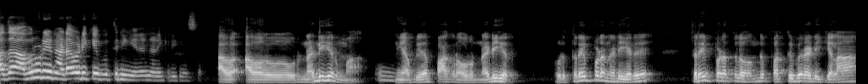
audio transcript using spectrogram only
அதை அவருடைய நடவடிக்கை பத்தி நீங்க என்ன நினைக்கிறீங்க சார் அவ அவ ஒரு நடிகர்மா. நீ அப்படிதான் பார்க்கணும். ஒரு நடிகர். ஒரு திரைப்பட நடிகர். திரைப்படத்துல வந்து பத்து பேர் அடிக்கலாம்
